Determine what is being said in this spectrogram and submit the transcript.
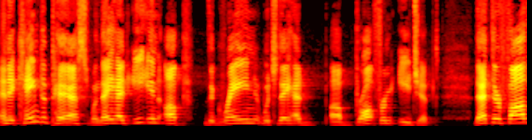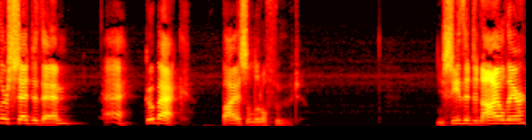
and it came to pass when they had eaten up the grain which they had uh, brought from Egypt, that their father said to them, eh, Go back, buy us a little food. You see the denial there?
